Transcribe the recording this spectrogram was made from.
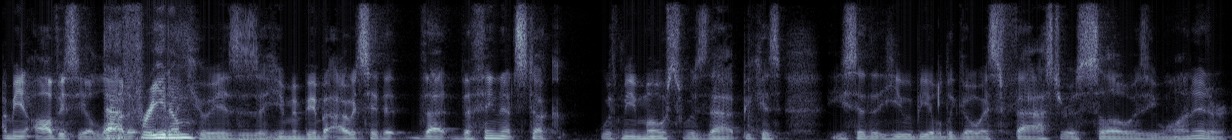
I mean, obviously, a lot That of freedom. like, who he is as a human being, but I would say that that the thing that stuck with me most was that because he said that he would be able to go as fast or as slow as he wanted, or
